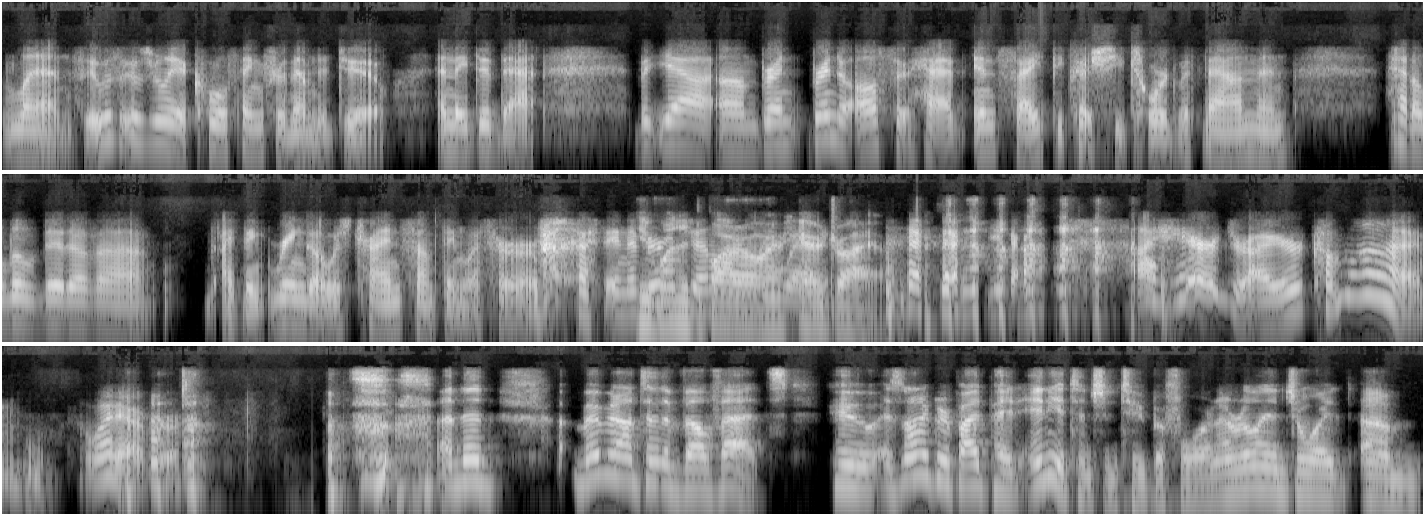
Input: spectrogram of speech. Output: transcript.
lens. It was it was really a cool thing for them to do, and they did that. But yeah, um, Brenda also had insight because she toured with them and had a little bit of a I think Ringo was trying something with her. in a he very wanted to borrow a hair dryer. yeah, a hair dryer. Come on, whatever. and then moving on to the Velvets, who is not a group I'd paid any attention to before, and I really enjoyed um,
